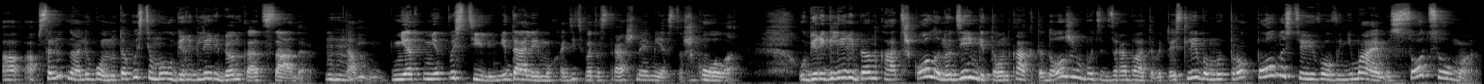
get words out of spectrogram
абсолютно о любом. Ну, допустим, мы уберегли ребенка от сада, mm-hmm. там, не, не отпустили, не дали ему ходить в это страшное место, школа. Уберегли ребенка от школы, но деньги-то он как-то должен будет зарабатывать. То есть либо мы полностью его вынимаем из социума,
